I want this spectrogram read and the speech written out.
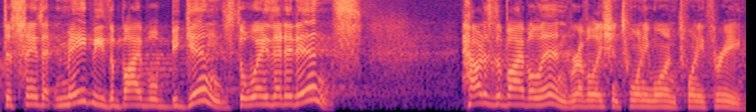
to say that maybe the Bible begins the way that it ends. How does the Bible end? Revelation 21 23.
